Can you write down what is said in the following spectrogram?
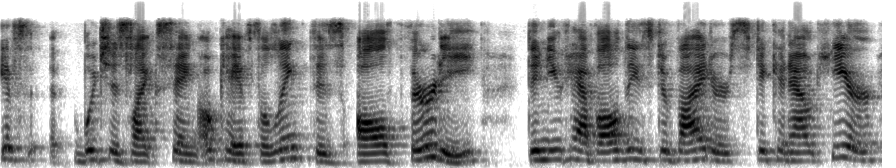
if, which is like saying, okay, if the length is all 30, then you'd have all these dividers sticking out here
